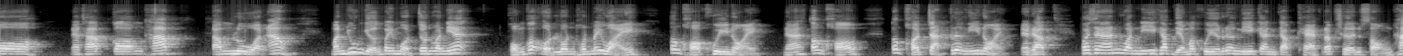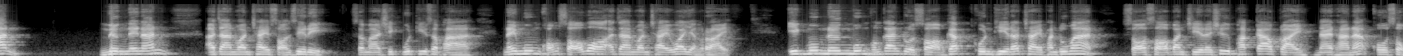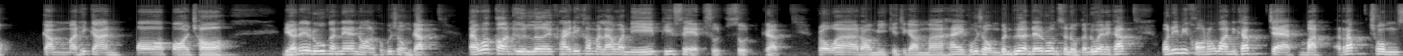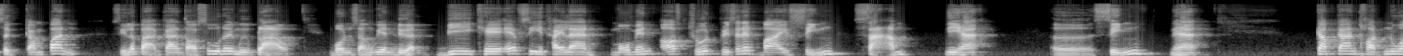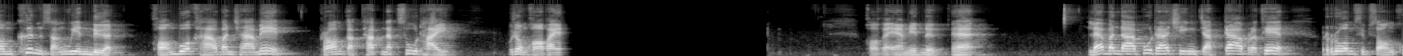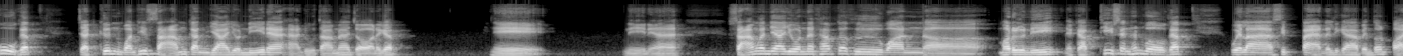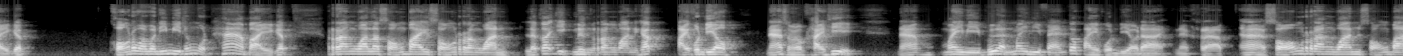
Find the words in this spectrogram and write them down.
นะครับ กองทัพตำรวจอ้าวมันยุ่งเหยิงไปหมดจนวันนี้ผมก็อดรนทนไม่ไหว ต้องขอคุยหน่อยนะต้องขอต้องขอจัดเรื่องนี้หน่อยนะครับ เพราะฉะนั้นวันนี้ครับเดี๋ยวมาคุยเรื่องนี้กันกับแขกรับเชิญ 2 ท่านหนึ่งในนั้น อาจารย์วันชัยสอนสิริ สมาชิกวุฒิสภา ในมุมของสวอาจารย์วันชัยว่าอย่างไร อีกมุมหนึ่งมุมของการตรวจสอบครับ คุณธีรชัยพันธุมาศสสบัญชีรายชื่อพักก้าวไกล ในฐานะโฆษกกรรมธิการปปช เดี๋ยวได้รู้กันแน่นอนคุณผู้ชมครับ แต่ว่าก่อนอื่นเลยใครที่เข้ามาแล้ววันนี้พิเศษสุดๆครับเพราะว่าเรามีกิจกรรมมาให้คุณผู้ชมเพื่อนๆได้ร่วมสนุกกันด้วยนะครับ วันนี้มีของรางวัลครับ แจกบัตรรับชมศึกกำปั้น ศิลปะการต่อสู้ด้วยมือเปล่า บนสังเวียนเดือด BKFC Thailand Moment of Truth Presented by สิงห์3นี่ฮะ เออสิงห์นะฮะ กับการถอดนวมขึ้นสังเวียนเดือดของบัวขาวบัญชาเมฆพร้อมกับทัพนักสู้ไทย ผู้ชมขออภัย ขอกระแอมนิดหนึ่งนะฮะ และบรรดาผู้ท้าชิงจาก 9 ประเทศรวม 12 คู่ครับ จัดขึ้นวันที่ 3 กันยายนนี้นะฮะดูตามหน้าจอนะครับ นี่นี่นะฮะสามกันยายนนะครับก็คือวันมะรืนนี้นะครับที่เซนทรัลเวิลด์ครับเวลา 18นาฬิกาเป็นต้นไปครับของรางวัลวันนี้มีทั้งหมด 5 ใบครับรางวัลละ 2 ใบ 2 รางวัล แล้วก็อีก 1 รางวัลครับไปคนเดียวนะสำหรับใครที่นะไม่มีเพื่อนไม่มีแฟนก็ไปคนเดียวได้นะครับอ่าสองรางวัล 2 ใบ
